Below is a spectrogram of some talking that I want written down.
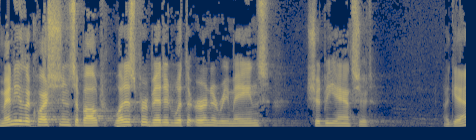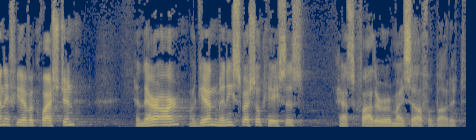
many of the questions about what is permitted with the urn and remains should be answered. Again, if you have a question, and there are, again, many special cases. Ask Father or myself about it.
